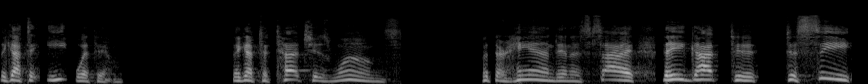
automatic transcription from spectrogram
They got to eat with him. They got to touch his wounds, put their hand in his side. They got to, to see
